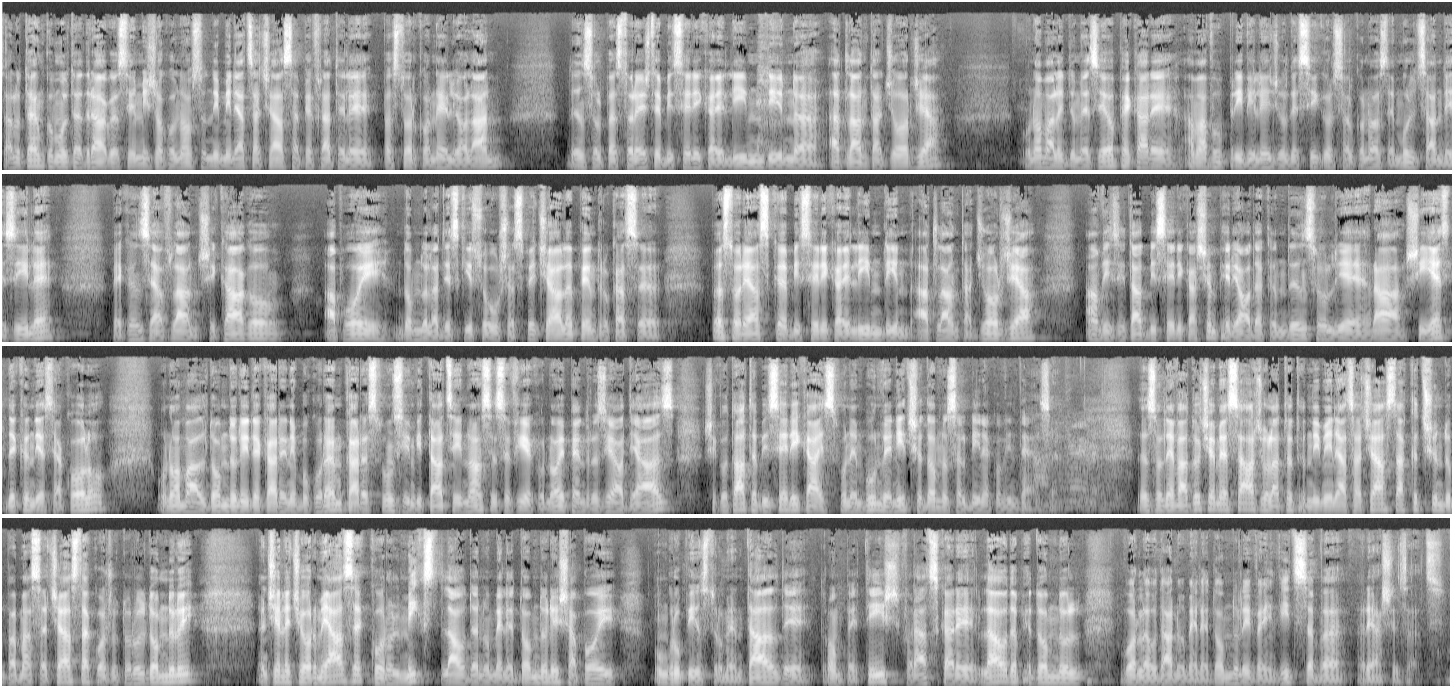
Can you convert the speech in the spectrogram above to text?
Salutăm cu multă dragoste în mijlocul nostru în dimineața aceasta pe fratele păstor Corneliu Olan. Dânsul păstorește Biserica Elim din uh, Atlanta, Georgia, un om al lui Dumnezeu pe care am avut privilegiul de sigur să-l cunosc de mulți ani de zile, pe când se afla în Chicago. Apoi Domnul a deschis o ușă specială pentru ca să păstorească Biserica Elim din Atlanta, Georgia, am vizitat biserica și în perioada când dânsul era și este, de când este acolo, un om al Domnului de care ne bucurăm, care a răspuns invitației noastre să fie cu noi pentru ziua de azi și cu toată biserica îi spunem bun venit și Domnul să-l binecuvintează. Dânsul ne va duce mesajul atât în dimineața aceasta, cât și în după masa aceasta, cu ajutorul Domnului, în cele ce urmează, corul mixt laudă numele Domnului și apoi un grup instrumental de trompetiști, frați care laudă pe Domnul, vor lăuda numele Domnului. Vă invit să vă reașezați.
